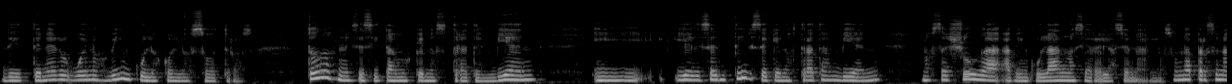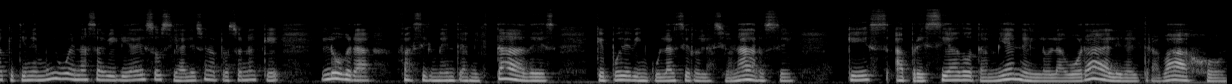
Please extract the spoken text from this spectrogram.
de tener buenos vínculos con los otros. Todos necesitamos que nos traten bien y, el sentirse que nos tratan bien nos ayuda a vincularnos y a relacionarnos. Una persona que tiene muy buenas habilidades sociales es una persona que logra fácilmente amistades, que puede vincularse y relacionarse, que es apreciado también en lo laboral, en el trabajo,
